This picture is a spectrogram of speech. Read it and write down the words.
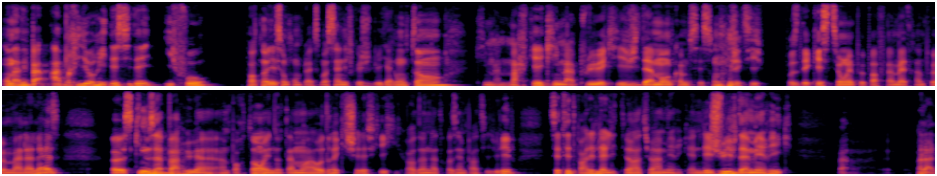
on n'avait pas a priori décidé, il faut Portnoy et son complexe. Moi, c'est un livre que j'ai lu il y a longtemps, qui m'a marqué, qui m'a plu et qui évidemment, comme c'est son objectif, pose des questions et peut parfois mettre un peu mal à l'aise. Euh, ce qui nous a paru important, et notamment à Audrey Kichelewski qui coordonne la troisième partie du livre, c'était de parler de la littérature américaine. Les Juifs d'Amérique, voilà,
